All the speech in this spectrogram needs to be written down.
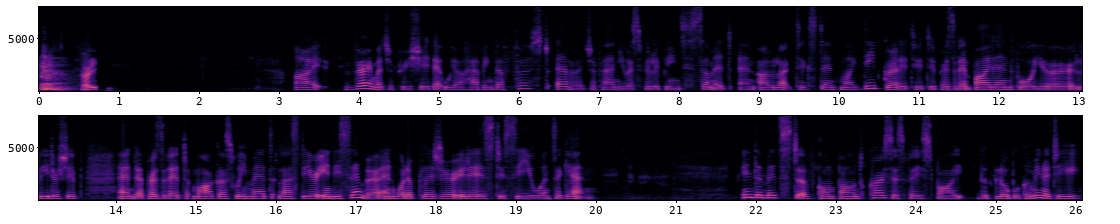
はい very much appreciate that we are having the first ever Japan US Philippines summit, and I would like to extend my deep gratitude to President Biden for your leadership and uh, President Marcos. We met last year in December, and what a pleasure it is to see you once again. In the midst of compound crisis faced by the global community,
